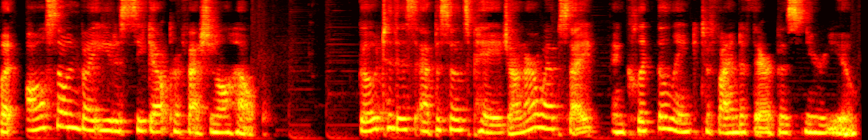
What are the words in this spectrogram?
but also invite you to seek out professional help. Go to this episode's page on our website and click the link to find a therapist near you.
